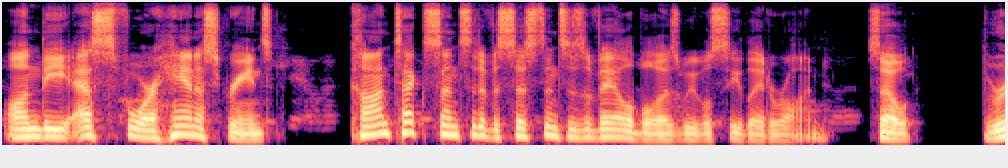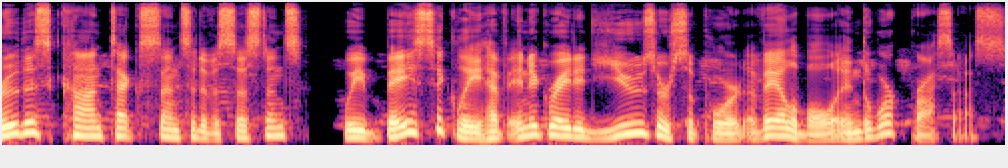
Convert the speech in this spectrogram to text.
On the S4 HANA screens, context sensitive assistance is available as we will see later on. So, through this context sensitive assistance, we basically have integrated user support available in the work process.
